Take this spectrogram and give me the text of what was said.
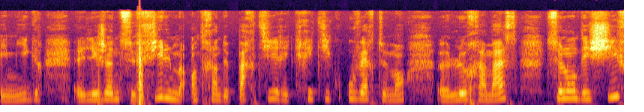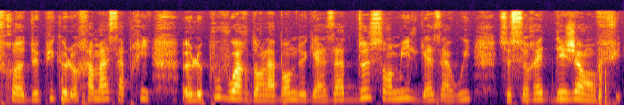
émigrent. Euh, les jeunes se filment en train de partir et critiquent ouvertement le Hamas. Selon des chiffres, depuis que le Hamas a pris euh, le pouvoir dans la bande de Gaza, 200 000 Gazaouis se seraient déjà enfuis.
